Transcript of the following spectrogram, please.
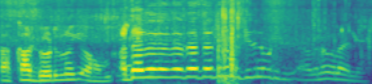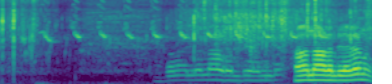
ആ കടുവടി നോക്കി അതെ അതെ അതെ അതെ അതെ അതിനെ പിടിക്കും ഇതിനെ പിടിക്കും അവനെ ആ നാടൻ പേരാണ്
